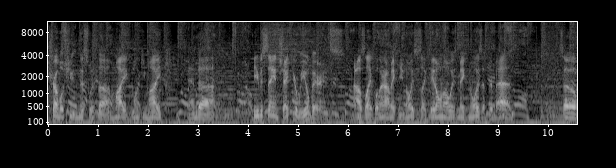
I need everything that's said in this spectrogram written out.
troubleshooting this with uh, Mike, Monkey Mike, and uh, he was saying check your wheel bearings. I was like, well, they're not making any noise. He's like, they don't always make noise if they're bad. So,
